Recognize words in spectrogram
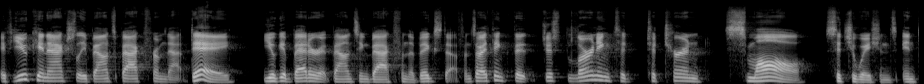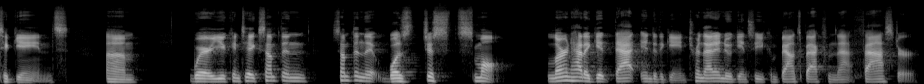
If you can actually bounce back from that day, you'll get better at bouncing back from the big stuff. And so I think that just learning to, to turn small situations into gains, um, where you can take something something that was just small, learn how to get that into the gain, turn that into a gain, so you can bounce back from that faster.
